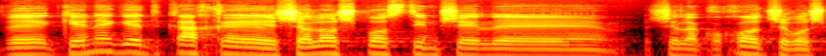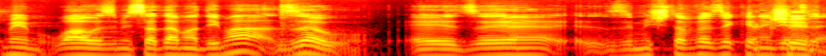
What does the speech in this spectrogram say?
וכנגד, קח אה, שלוש פוסטים של, אה, של לקוחות שרושמים, וואו, איזו מסעדה מדהימה, זהו. אה, זה, זה משתווה זה כנגד תקשיב, זה.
